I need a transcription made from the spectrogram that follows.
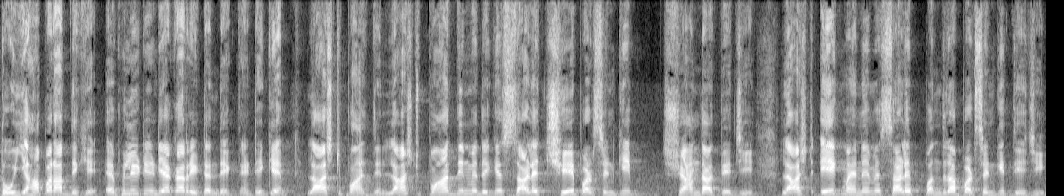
तो यहाँ पर आप देखिए एफिलिट इंडिया का रिटर्न देखते हैं, ठीक है? लास्ट पाँच दिन लास्ट पाँच दिन में देखिए, साढ़े छः परसेंट की शानदार तेज़ी। लास्ट एक महीने में साढ़े पंद्रह परसेंट की तेज़ी।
